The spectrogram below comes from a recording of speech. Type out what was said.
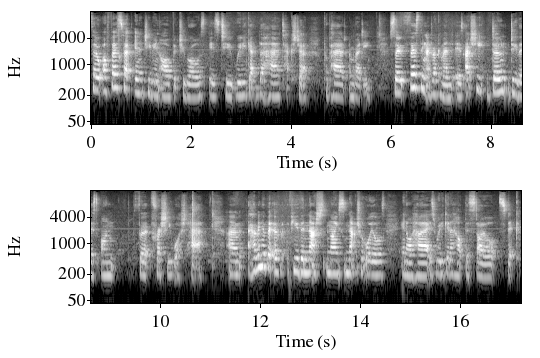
So our first step in achieving our victory rolls is to really get the hair texture prepared and ready. So first thing I'd recommend is actually don't do this on for freshly washed hair. Um, having a bit of a few of the nice natural oils in our hair is really going to help this style stick.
